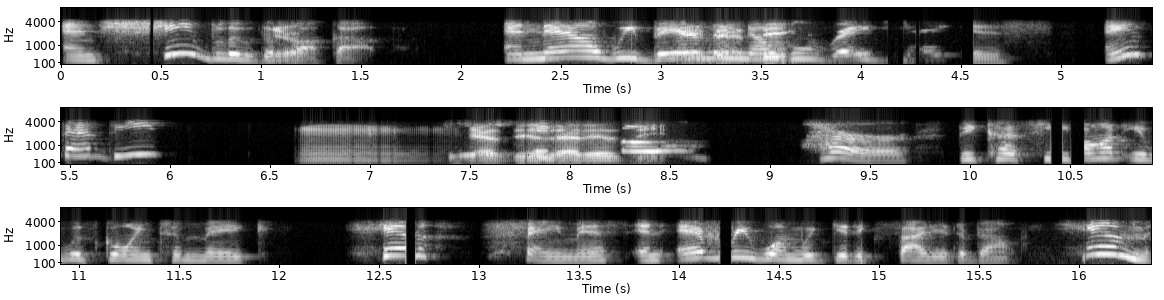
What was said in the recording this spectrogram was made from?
and she blew the Yep. fuck up. And now we barely know deep? who Ray J is. Ain't that deep? Mm, that is that is deep. her because he thought it was going to make him famous and everyone would get excited about him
